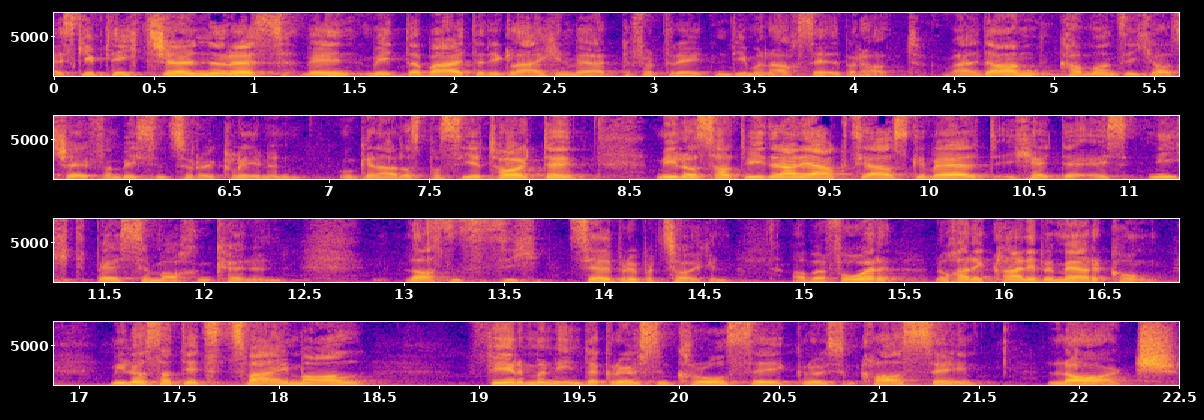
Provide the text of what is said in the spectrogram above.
Es gibt nichts Schöneres, wenn Mitarbeiter die gleichen Werte vertreten, die man auch selber hat. Weil dann kann man sich als Chef ein bisschen zurücklehnen. Und genau das passiert heute. Milos hat wieder eine Aktie ausgewählt. Ich hätte es nicht besser machen können. Lassen Sie sich selber überzeugen. Aber vorher noch eine kleine Bemerkung. Milos hat jetzt zweimal Firmen in der Größenklasse, Größenklasse Large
